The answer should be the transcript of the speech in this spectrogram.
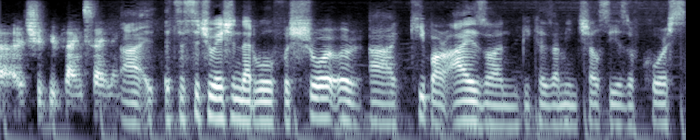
uh, it should be plain sailing. Uh, it's a situation that we'll for sure uh, keep our eyes on because I mean Chelsea is of course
